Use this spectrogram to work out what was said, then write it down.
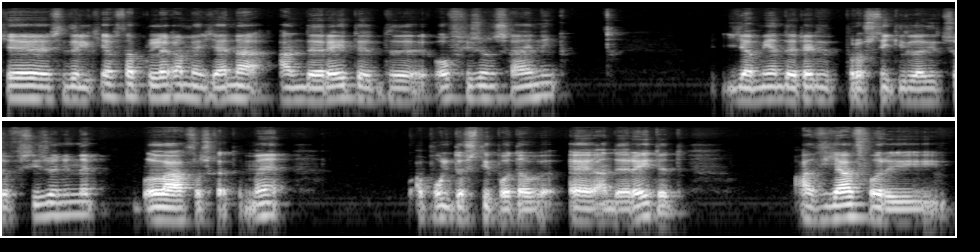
και στην τελική αυτά που λέγαμε για ένα underrated off-season signing, για μια underrated προσθήκη δηλαδή της off-season είναι λάθος κατά με, απολύτως τίποτα ε, underrated, αδιάφορη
